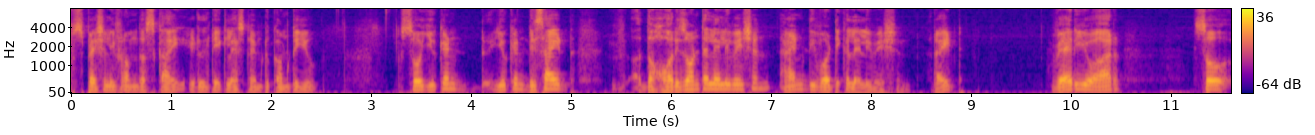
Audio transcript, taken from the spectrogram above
especially from the sky. It will take less time to come to you. So you can you can decide the horizontal elevation and the vertical elevation, right? Where you are. So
